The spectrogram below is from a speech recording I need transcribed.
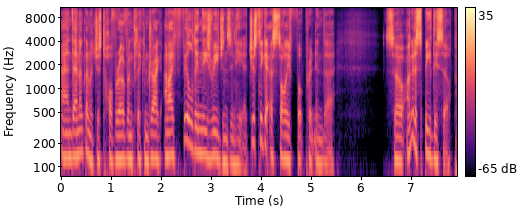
And then I'm going to just hover over and click and drag. And I filled in these regions in here just to get a solid footprint in there. So I'm going to speed this up.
